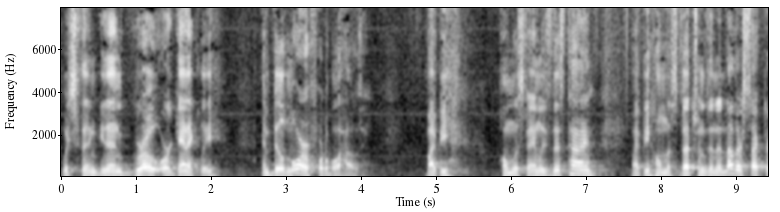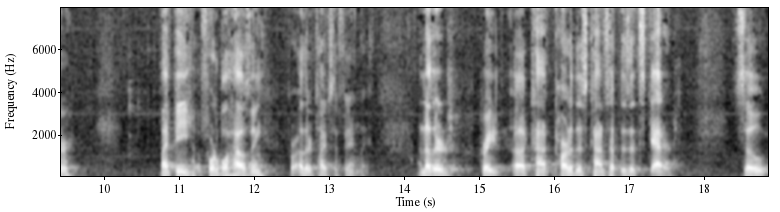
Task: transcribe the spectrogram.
which then, then grow organically and build more affordable housing. Might be homeless families this time, might be homeless veterans in another sector, might be affordable housing for other types of families. Another great uh, part of this concept is it's scattered. So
